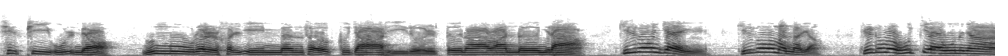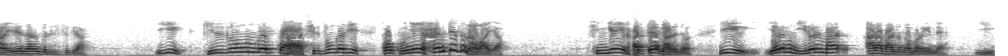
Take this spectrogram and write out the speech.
실피 울며 눈물을 흘리면서 그 자리를 떠나왔느니라. 길거운 게, 길거운만 말이야. 길거면 우찌에 우느냐, 이런 사람들이 있으기라. 이게 길거운 것과 슬픈 것이 그 군형이 한때서 나와요. 신경이 같대 말이죠. 이, 여러분 이를 말, 알아봤는가 모르겠네. 이.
